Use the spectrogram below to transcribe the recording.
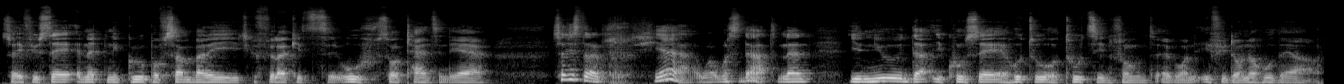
So if you say an ethnic group of somebody you feel like it's oof so tense in the air. So just like yeah well, what's that? And then you knew that you couldn't say a hutu or tutsi in front of everyone if you don't know who they are.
